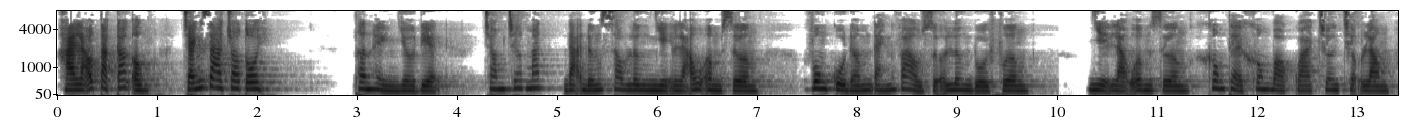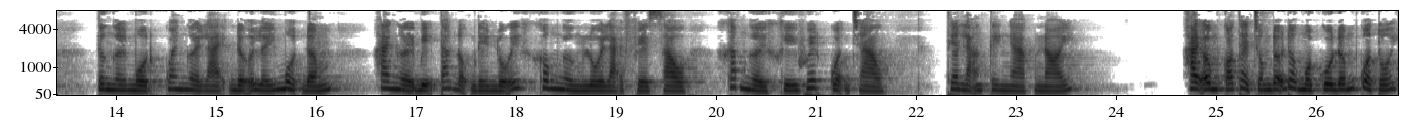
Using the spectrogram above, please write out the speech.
Hai lão tặc các ông, tránh ra cho tôi. Thân hình như điện, trong chớp mắt đã đứng sau lưng nhị lão âm dương, vung cú đấm đánh vào giữa lưng đối phương. Nhị lão âm dương không thể không bỏ qua Trương Triệu Long, từng người một quay người lại đỡ lấy một đấm, hai người bị tác động đến nỗi không ngừng lùi lại phía sau, khắp người khí huyết cuộn trào. Thiên lãng kinh ngạc nói Hai ông có thể chống đỡ được một cú đấm của tôi?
